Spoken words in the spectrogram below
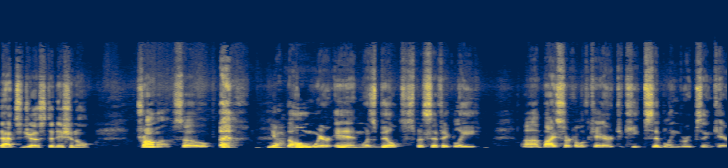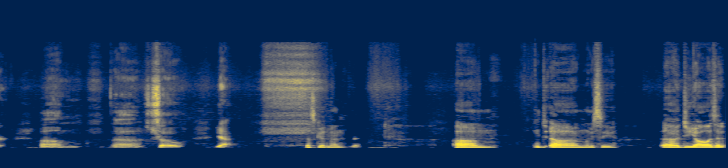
That's just additional trauma. So, yeah, the home we're in was built specifically uh, by Circle of Care to keep sibling groups in care. Um, uh, so, yeah, that's good, man. Um, um, let me see. Uh, do y'all is it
